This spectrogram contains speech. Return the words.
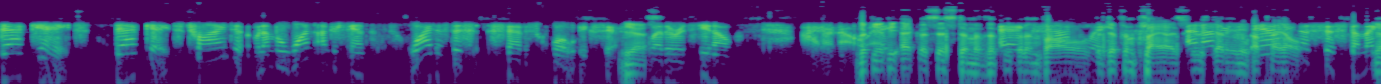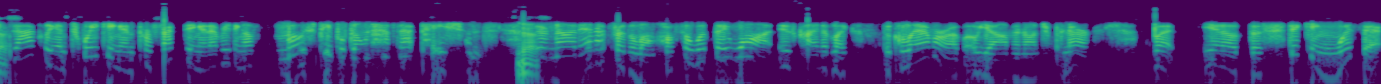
decades, decades trying to number one understand why does this status quo exist? Yes. Whether it's you know, I don't know. Looking at the ecosystem of the people involved, the different players, and who's getting a payoff. the system Yes. exactly and tweaking and perfecting and everything else. Most people don't have that patience. Yes. They're not in it for the long haul. So what they want is kind of like the glamour of, oh yeah, I'm an entrepreneur, but you know the sticking with it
